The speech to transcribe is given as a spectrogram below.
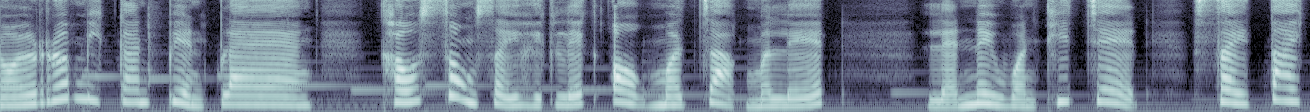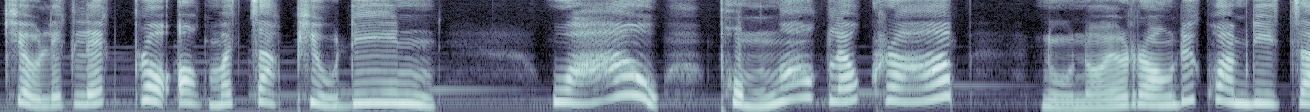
น้อยเริ่มมีการเปลี่ยนแปลง เขาส่งใส่เห็ดเล็กออกมาจากเมล็ด และในวันที่เจ็ดใส่ตายเขียวเล็กๆโผล่ออกมาจากผิวดิน ว้าว ผมงอกแล้วครับ หนูน้อยร้องด้วยความดีใจ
